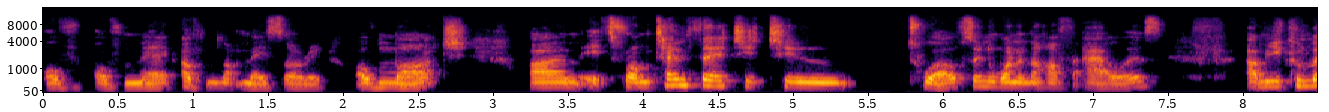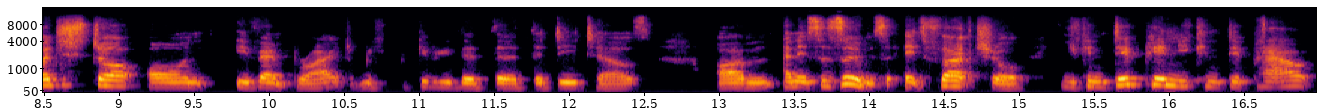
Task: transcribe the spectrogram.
of, of May, of not May, sorry, of March. Um, it's from 10.30 to 12, so only one and a half hours. Um, you can register on Eventbrite. We give you the, the, the details. Um, and it's a Zoom, it's, it's, virtual. You can dip in, you can dip out.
